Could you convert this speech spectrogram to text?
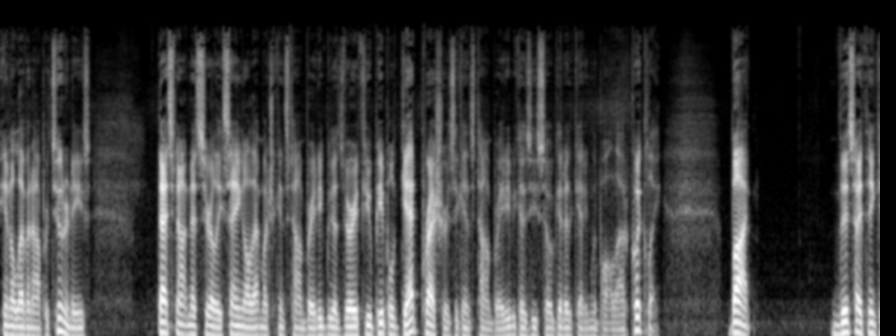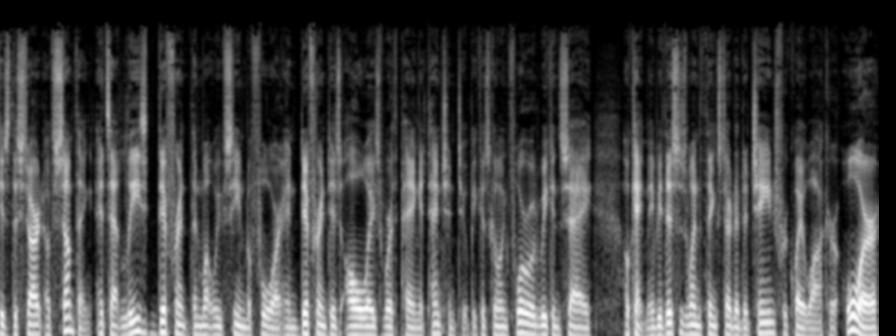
in 11 opportunities that's not necessarily saying all that much against Tom Brady because very few people get pressures against Tom Brady because he's so good at getting the ball out quickly. But this, I think, is the start of something. It's at least different than what we've seen before, and different is always worth paying attention to because going forward, we can say, okay, maybe this is when things started to change for Quay Walker, or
